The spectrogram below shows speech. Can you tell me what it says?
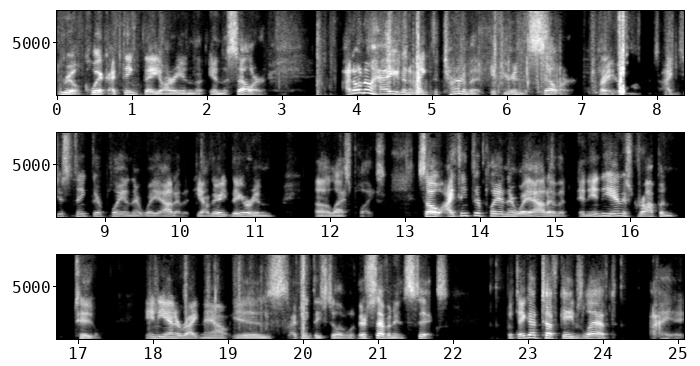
real quick. I think they are in the in the cellar. I don't know how you're going to make the tournament if you're in the cellar. Right. I just think they're playing their way out of it. Yeah, they they are in uh, last place. So I think they're playing their way out of it. And Indiana's dropping two. Indiana right now is, I think they still have, they're seven and six, but they got tough games left. I,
